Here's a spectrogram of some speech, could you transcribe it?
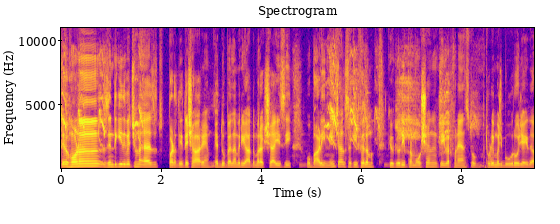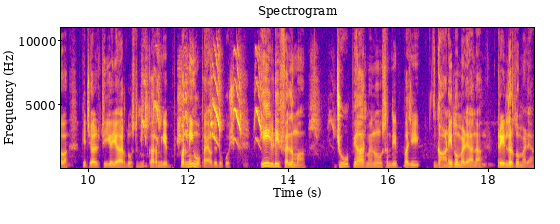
ਤੇ ਹੁਣ ਜ਼ਿੰਦਗੀ ਦੇ ਵਿੱਚ ਹੁਣ ਐਜ਼ ਪਰਦੇ ਤੇ ਛਾ ਰਹੇ ਹਾਂ। ਇਦੋਂ ਪਹਿਲਾਂ ਮੇਰੀ ਆਤਮ ਰਕਸ਼ਾ ਆਈ ਸੀ ਉਹ ਬਾਹਲੀ ਨਹੀਂ ਚੱਲ ਸਕੀ ਫਿਲਮ ਕਿਉਂਕਿ ਉਹਦੀ ਪ੍ਰਮੋਸ਼ਨ ਕਈ ਵਾਰ ਫਾਈਨੈਂਸ ਤੋਂ ਥੋੜੀ ਮਜਬੂਰ ਹੋ ਜਾਈਦਾ ਵਾ ਕਿ ਚੱਲ ਠੀਕ ਹੈ ਯਾਰ ਦੋਸਤ ਕਰਨਗੇ ਪਰ ਨਹੀਂ ਹੋ ਪਾਇਆ ਉਹਦੇ ਤੋਂ ਕੁਝ ਇਹ ਜਿਹੜੀ ਫਿਲਮ ਆ ਜੋ ਪਿਆਰ ਮੈਨੂੰ ਸੰਦੀਪ ਭਾਜੀ ਗਾਣੇ ਤੋਂ ਮਿਲਿਆ ਨਾ ਟ੍ਰੇਲਰ ਤੋਂ ਮਿਲਿਆ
